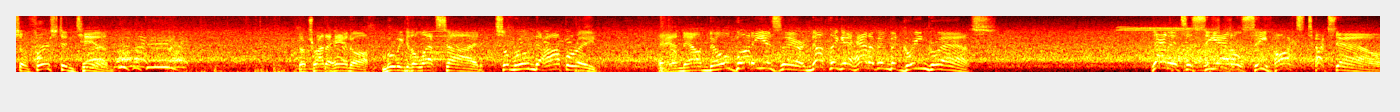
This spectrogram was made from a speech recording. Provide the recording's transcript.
So first and 10. They'll try the handoff. Moving to the left side. Some room to operate. And now nobody is there. Nothing ahead of him but green grass. And it's a Seattle Seahawks touchdown.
